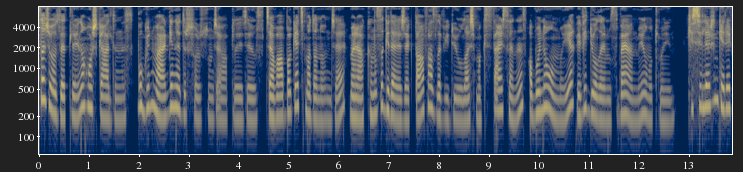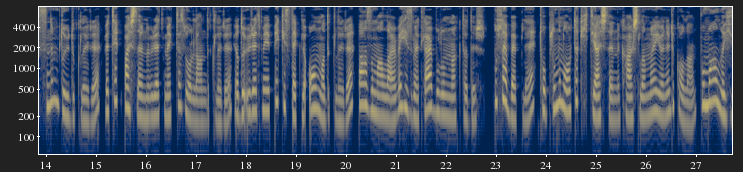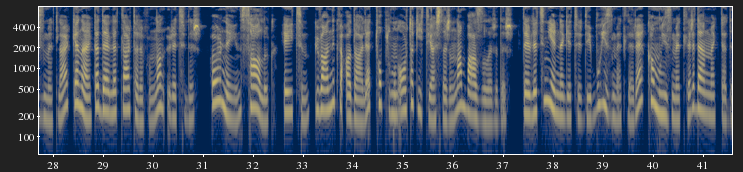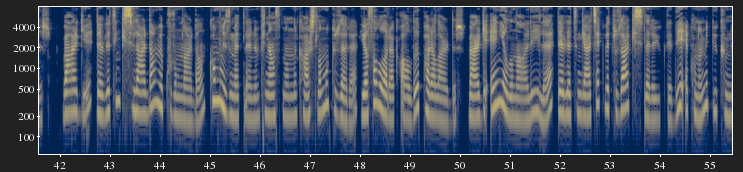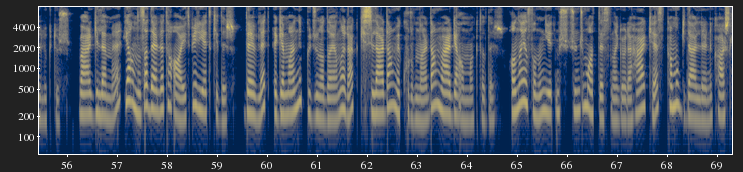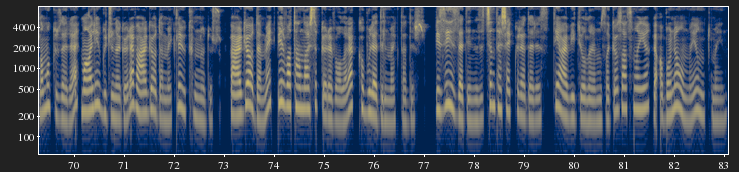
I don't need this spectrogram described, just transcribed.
Kısaca özetlerine hoş geldiniz. Bugün vergi nedir sorusunu cevaplayacağız. Cevaba geçmeden önce merakınızı giderecek daha fazla videoya ulaşmak isterseniz abone olmayı ve videolarımızı beğenmeyi unutmayın. Kişilerin gereksinim duydukları ve tek başlarına üretmekte zorlandıkları ya da üretmeye pek istekli olmadıkları bazı mallar ve hizmetler bulunmaktadır. Bu sebeple toplumun ortak ihtiyaçlarını karşılamaya yönelik olan bu mal ve hizmetler genellikle devletler tarafından üretilir. Örneğin sağlık, eğitim, güvenlik ve adalet toplumun ortak ihtiyaçlarından bazılarıdır. Devletin yerine getirdiği bu hizmetlere kamu hizmetleri denmektedir. Vergi, devletin kişilerden ve kurumlardan kamu hizmetlerinin finansmanını karşılamak üzere yasal olarak aldığı paralardır. Vergi en yalın haliyle devletin gerçek ve tüzel kişilere yüklediği ekonomik yükümlülüktür. Vergileme yalnızca devlete ait bir yetkidir. Devlet egemenlik gücüne dayanarak kişilerden ve kurumlardan vergi almaktadır. Anayasanın 73. maddesine göre herkes kamu giderlerini karşılamak üzere mali gücüne göre vergi ödemekle yükümlüdür. Vergi ödemek bir vatandaşlık görevi olarak kabul edilmektedir. Bizi izlediğiniz için teşekkür ederiz. Diğer videolarımıza göz atmayı ve abone olmayı unutmayın.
